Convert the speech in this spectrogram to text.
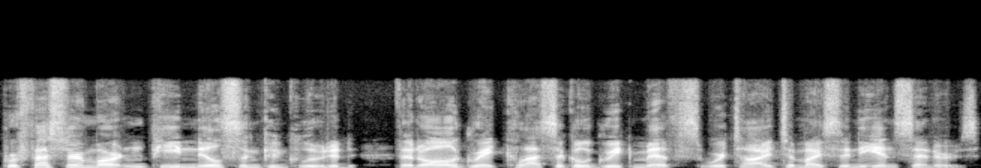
Professor Martin P. Nilsson concluded that all great classical Greek myths were tied to Mycenaean centers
